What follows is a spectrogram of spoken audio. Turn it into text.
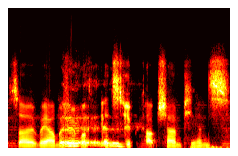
So Real Madrid once again uh. Super Cup champions.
